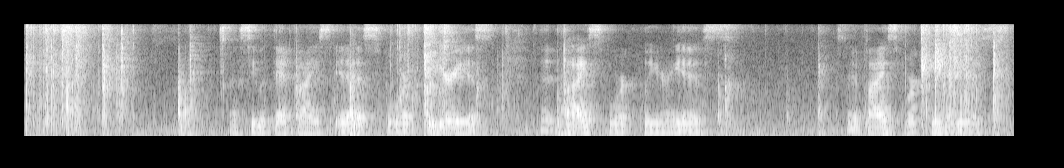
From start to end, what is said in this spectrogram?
Let's see what the advice is for Aquarius. The advice for Aquarius. What's the advice for Aquarius?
